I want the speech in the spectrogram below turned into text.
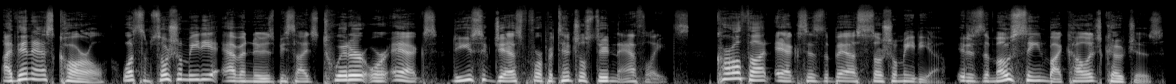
I then asked Karl, what some social media avenues besides Twitter or X do you suggest for potential student athletes? Karl thought X is the best social media. It is the most seen by college coaches.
